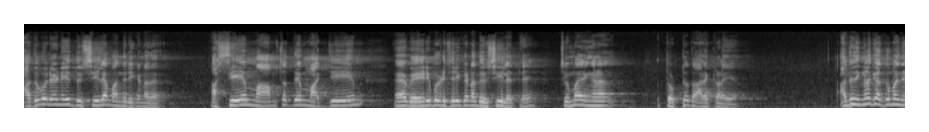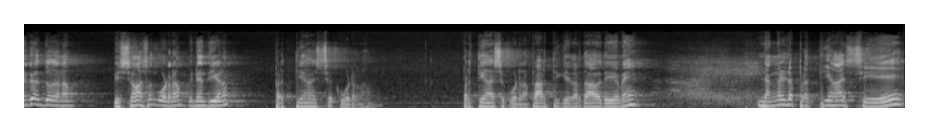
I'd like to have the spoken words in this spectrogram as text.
അതുപോലെയാണ് ഈ ദുശീലം വന്നിരിക്കുന്നത് അസ്ഥിയും മാംസത്തെയും മജ്ജയും വേരി പിടിച്ചിരിക്കുന്ന ദുശീലത്തെ ചുമ്മാ ഇങ്ങനെ തൊട്ട് താഴെ കളയുക. അത് നിങ്ങൾ കേൾക്കുമ്പോൾ നിങ്ങൾക്ക് എന്ത് തോന്നണം? വിശ്വാസം കൂടണം. പിന്നെ എന്ത് ചെയ്യണം? പ്രത്യാശ കൂടണം. പ്രത്യാശ കൂടണം. പ്രാർത്ഥിക്കുക. കർത്താവ് ദൈവമേ ഞങ്ങളുടെ പ്രത്യാശയെ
